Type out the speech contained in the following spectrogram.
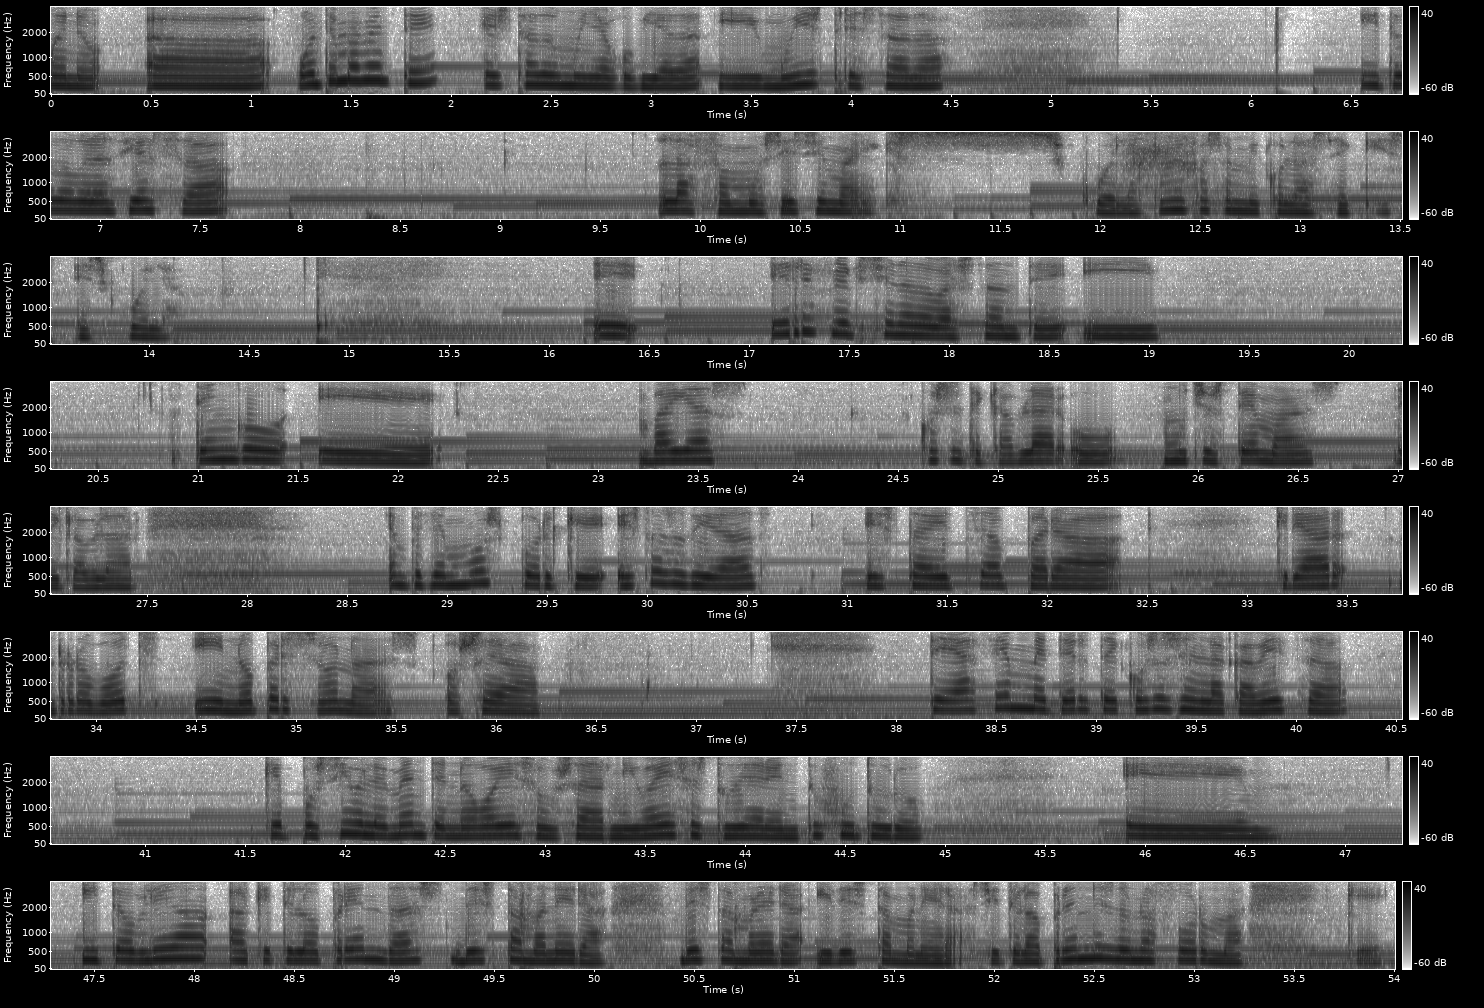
Bueno, ah, últimamente he estado muy agobiada y muy estresada y todo gracias a la famosísima escuela. ¿Qué me pasa a mí con las X? Escuela. Eh, he reflexionado bastante y tengo eh, varias cosas de que hablar o muchos temas de que hablar. Empecemos porque esta sociedad está hecha para crear robots y no personas. O sea, te hacen meterte cosas en la cabeza que posiblemente no vayas a usar ni vayas a estudiar en tu futuro. Eh, y te obliga a que te lo aprendas de esta manera, de esta manera y de esta manera. Si te lo aprendes de una forma que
